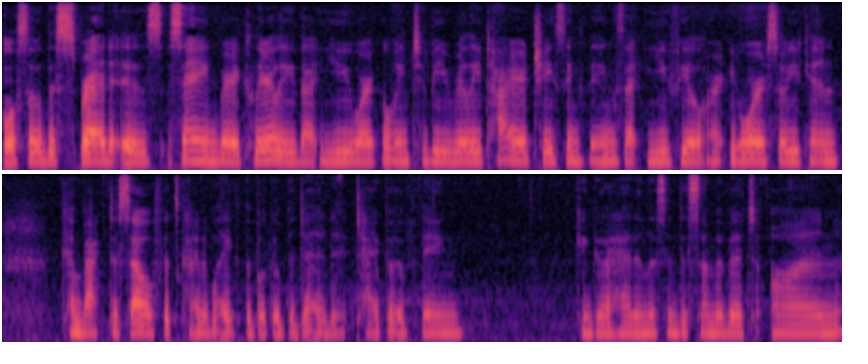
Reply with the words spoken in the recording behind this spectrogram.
also this spread is saying very clearly that you are going to be really tired chasing things that you feel aren't yours so you can come back to self. It's kind of like the Book of the Dead type of thing. You can go ahead and listen to some of it on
